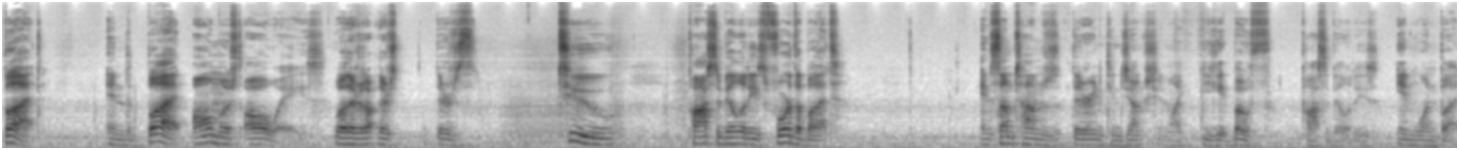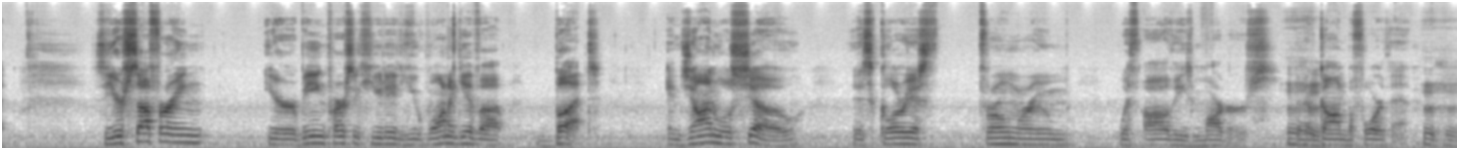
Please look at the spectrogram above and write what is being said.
But, and the but almost always, well, there's, there's, there's two possibilities for the but and sometimes they're in conjunction. Like you get both possibilities in one but. So you're suffering, you're being persecuted, you want to give up, but, and John will show this glorious throne room with all these martyrs that have Mhm. gone before them. Mm-hmm.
